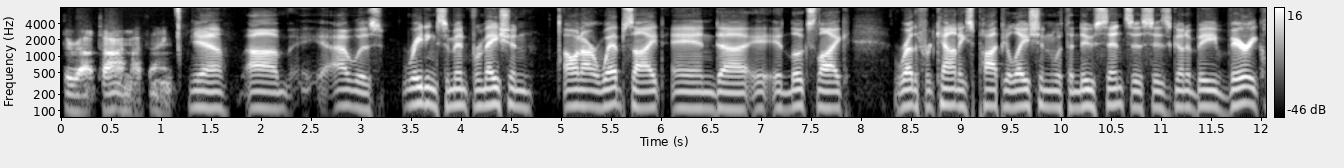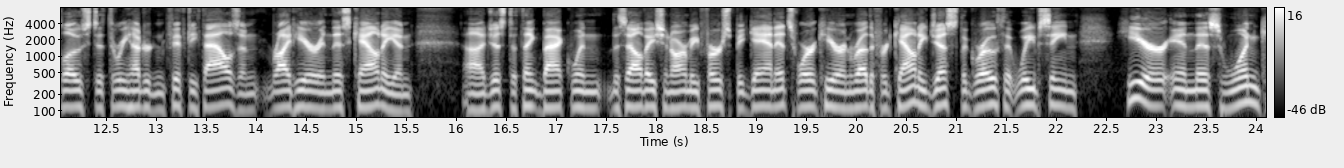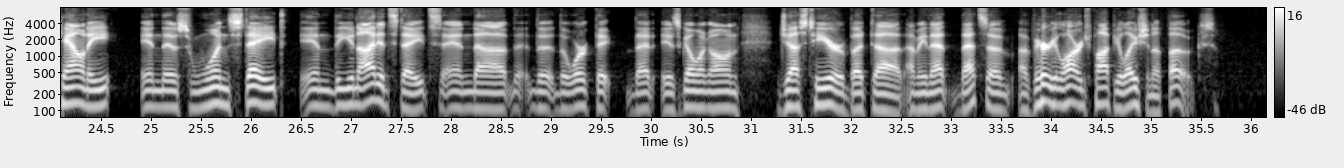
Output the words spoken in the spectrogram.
throughout time. I think. Yeah, um, I was reading some information on our website, and uh, it, it, looks like Rutherford County's population with the new census is going to be very close to 350,000 right here in this county, and. Uh, just to think back when the Salvation Army first began its work here in Rutherford County, just the growth that we've seen here in this one county in this one state in the United States and uh, the the work that, that is going on just here. But uh, I mean that that's a, a very large population of folks.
